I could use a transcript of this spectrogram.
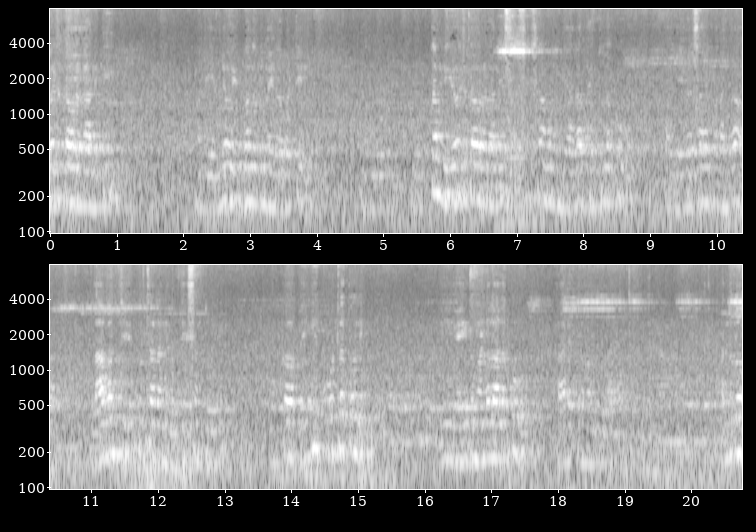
నియోజకవర్గానికి మరి ఎన్నో ఇబ్బందులు ఉన్నాయి కాబట్టి మొత్తం నియోజకవర్గాన్ని సుశిక్షామం చేయాలా? రైతులకు మరి వ్యవసాయపరంగా లాభం చేకూర్చాలనే ఉద్దేశంతో ఒక వెయ్యి కోట్లతో ఈ ఐదు మండలాలకు కార్యక్రమం అందులో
